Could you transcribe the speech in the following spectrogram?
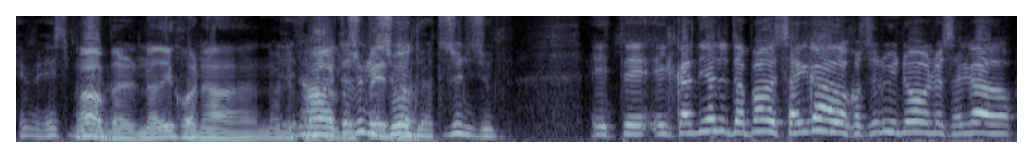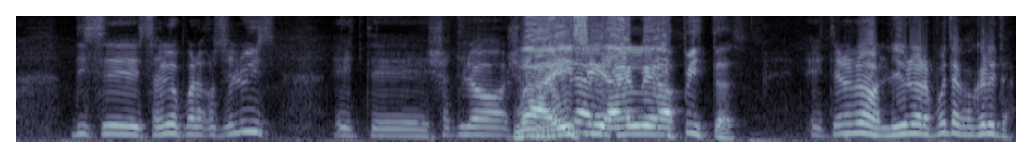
Es- No, pero no dijo nada. No, le no, esto es un insulto, esto es un insulto. Este, el candidato tapado es Salgado, José Luis, no, no es Salgado. Dice saludos para José Luis. Este, ya te lo. ya te Ah, lo ahí sí, a él le das pistas. Este, no, no, le di una respuesta concreta.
